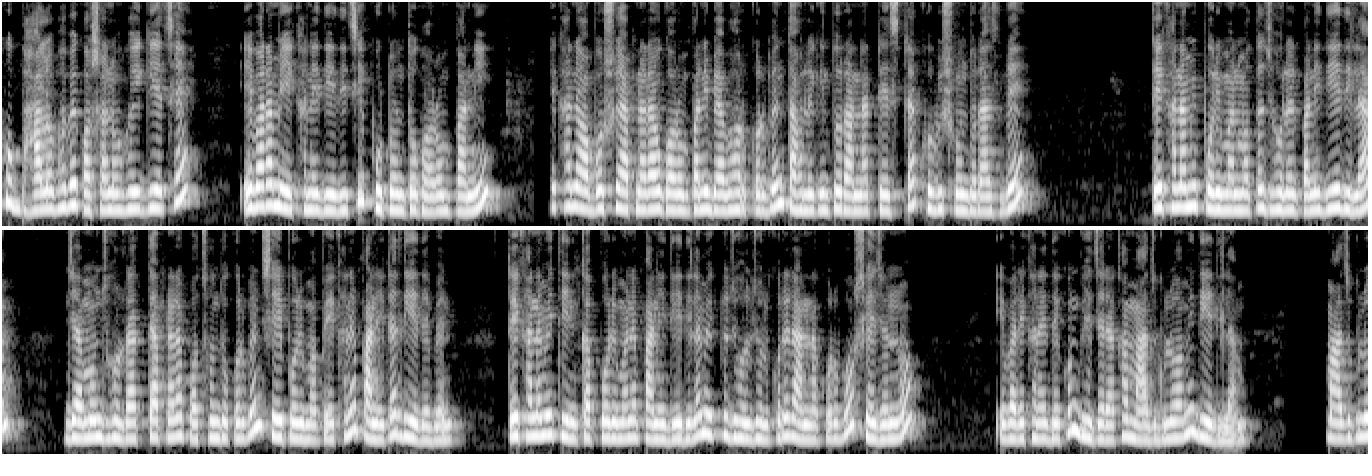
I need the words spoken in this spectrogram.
খুব ভালোভাবে কষানো হয়ে গিয়েছে। এবার আমি এখানে দিয়ে দিচ্ছি ফুটন্ত গরম পানি। এখানে অবশ্যই আপনারাও গরম পানি ব্যবহার করবেন, তাহলে কিন্তু রান্নার টেস্টটা খুবই সুন্দর আসবে। তো এখানে আমি পরিমাণ মতো ঝোলের পানি দিয়ে দিলাম। যেমন ঝোল রাখতে আপনারা পছন্দ করবেন, সেই পরিমাপে এখানে পানিটা দিয়ে দেবেন। এখানে আমি তিন কাপ পরিমাণে পানি দিয়ে দিলাম, একটু ঝোল ঝোল করে রান্না করব সেই জন্য এবার এখানে দেখুন ভেজে রাখা মাছগুলো আমি দিয়ে দিলাম। মাছগুলো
